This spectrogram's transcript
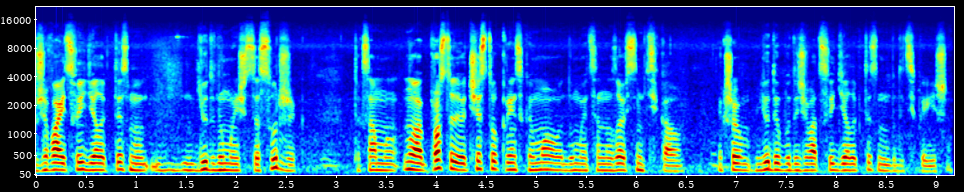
вживають свої діалектизми, люди думають, що це суржик. Так само, ну а просто чисто українською мовою, думаю, це не зовсім цікаво. Якщо люди будуть вживати свої діалектизми, буде цікавіше.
